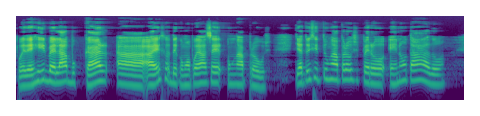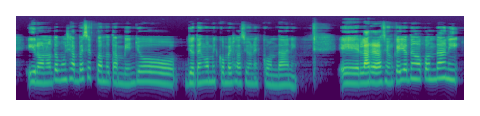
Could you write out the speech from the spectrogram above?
Puedes ir, ¿verdad? Buscar a, a eso de cómo puedes hacer un approach. Ya tú hiciste un approach, pero he notado, y lo noto muchas veces cuando también yo, yo tengo mis conversaciones con Dani. Eh, la relación que yo tengo con Dani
